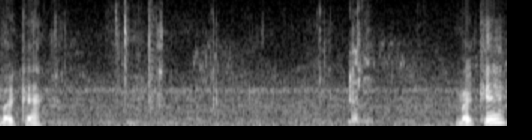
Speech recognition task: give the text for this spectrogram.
¿Va qué?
